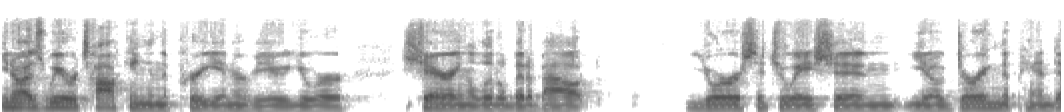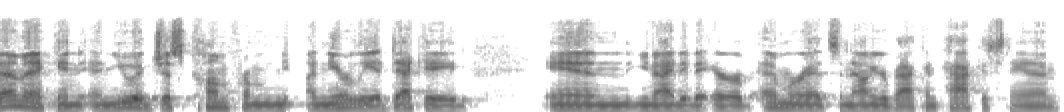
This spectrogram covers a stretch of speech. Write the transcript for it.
you know, as we were talking in the pre interview, you were sharing a little bit about your situation, you know, during the pandemic, and, and you had just come from a, nearly a decade in United Arab Emirates, and now you're back in Pakistan.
